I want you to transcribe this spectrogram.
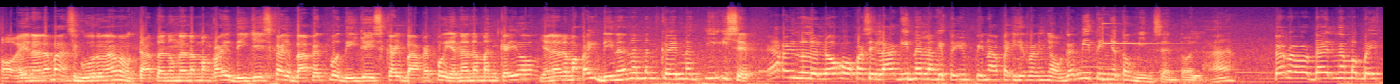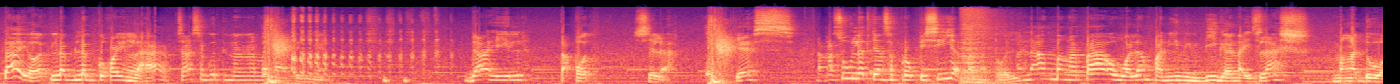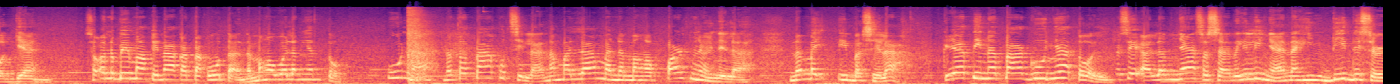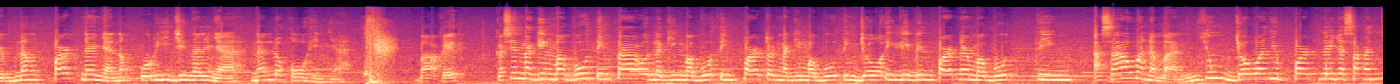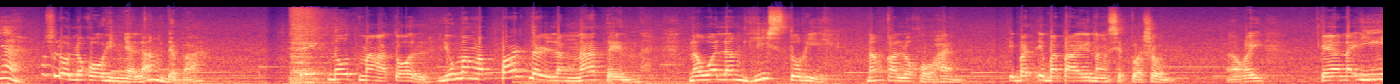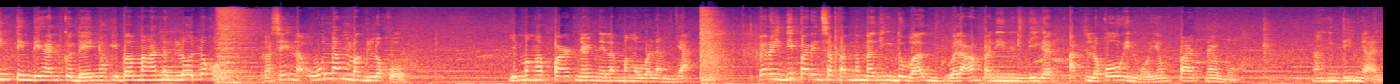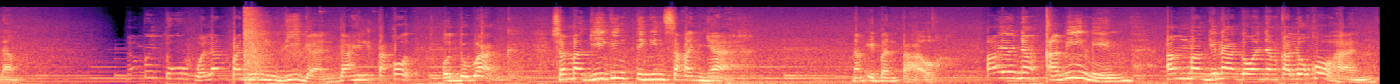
Oh, ayun na naman. Siguro naman, magtatanong na naman kayo, DJ Sky, bakit po? DJ Sky, bakit po? Yan na naman kayo. Yan na naman kayo. Di na naman kayo nag-iisip. Kaya kayo naloloko kasi lagi na lang ito yung pinapairal nyo. Gamitin nyo to minsan, tol, ha? Pero dahil nga mabait tayo at love-love ko kayong lahat, sasagutin na naman natin yan. dahil takot sila. Yes, nakasulat yan sa propesiya mga tol na ang mga taong walang paninindigan ay slash mga duwag yan. So ano ba yung mga kinakatakutan ng mga walang yan to? Una, natatakot sila na malaman ng mga partner nila na may iba sila. Kaya tinatago niya, tol. Kasi alam niya sa sarili niya na hindi deserve ng partner niya, ng original niya, na lokohin niya. Bakit? Kasi naging mabuting tao, naging mabuting partner, naging mabuting jowa, mabuting live-in partner, mabuting asawa naman, yung jowa yung partner niya sa kanya. Mas lolokohin niya lang, ba? Take note mga tol, yung mga partner lang natin na walang history ng kalokohan. Iba't iba tayo ng sitwasyon. Okay? Kaya naiintindihan ko din yung ibang mga nagloloko. Kasi naunang magloko, yung mga partner nila mga walang niya. Pero hindi pa rin sapat na maging duwag, wala kang paninindigan at lokohin mo yung partner mo nang hindi niya alam. Number two, walang paninindigan dahil takot o duwag sa magiging tingin sa kanya ng ibang tao. Ayaw niyang aminin ang mga ginagawa niyang kalokohan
